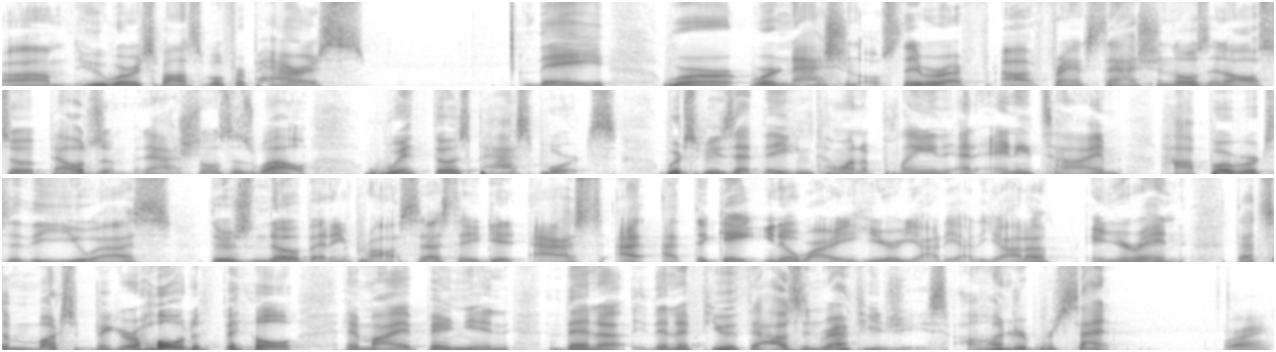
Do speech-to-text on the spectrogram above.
um, who were responsible for Paris they were were nationals. They were uh, France nationals and also Belgium nationals as well with those passports, which means that they can come on a plane at any time, hop over to the U.S. There's no vetting process. They get asked at, at the gate, you know, why are you here? Yada yada yada, and you're in. That's a much bigger hole to fill, in my opinion, than a than a few thousand refugees. hundred percent. Right.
